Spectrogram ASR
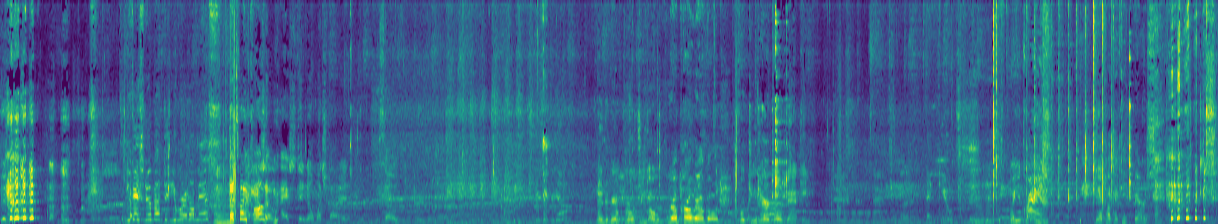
You guys knew about that? You weren't on this? Mm-hmm. That's why I, I called actually, him. I actually didn't know much about it, so Those are real pearls and gold. Real pearl, real gold. 14 karat gold backing. Thank you. Mm-hmm. Why are you crying? You act like I take care of something.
